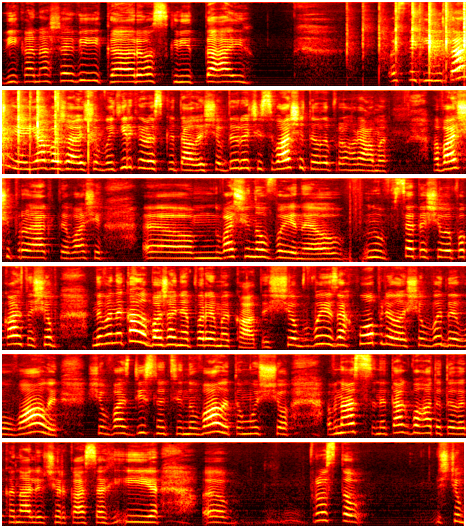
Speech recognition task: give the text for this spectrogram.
віка наша віка розквітай. Ось такі вітання. Я бажаю, щоб ви тільки розквітали, щоб дивлячись ваші телепрограми, ваші проекти, ваші, е, ваші новини, ну, все те, що ви показуєте, щоб не виникало бажання перемикати, щоб ви захоплювали, щоб ви дивували, щоб вас дійсно цінували, тому що в нас не так багато телеканалів в Черкасах і е, просто щоб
